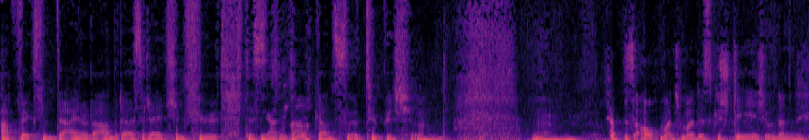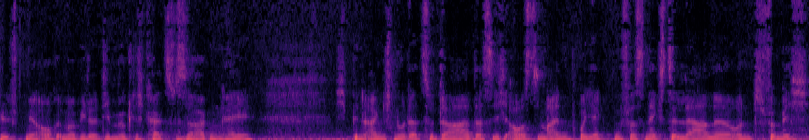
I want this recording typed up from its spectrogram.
abwechselnd der ein oder andere als Rädchen fühlt, das ja, ist natürlich ganz äh, typisch. Und, ähm, ich habe das auch manchmal, das gestehe ich, und dann hilft mir auch immer wieder die Möglichkeit zu sagen, hey, ich bin eigentlich nur dazu da, dass ich aus meinen Projekten fürs nächste lerne und für mich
